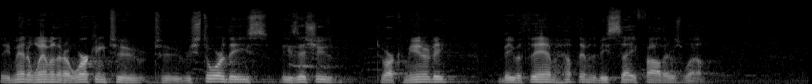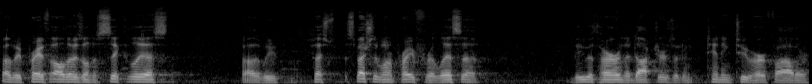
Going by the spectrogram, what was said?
the men and women that are working to, to restore these, these issues to our community. Be with them, help them to be safe, Father, as well. Father, we pray with all those on the sick list. Father, we especially want to pray for Alyssa. Be with her and the doctors that are tending to her, Father.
